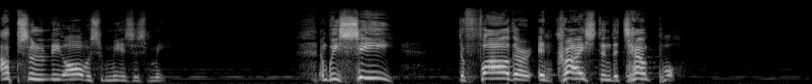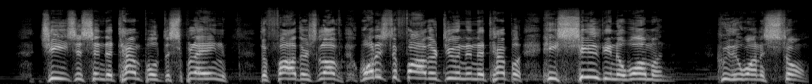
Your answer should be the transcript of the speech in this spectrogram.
Absolutely always amazes me. And we see the Father in Christ in the temple. Jesus in the temple displaying the Father's love. What is the Father doing in the temple? He's shielding a woman who they want to stone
